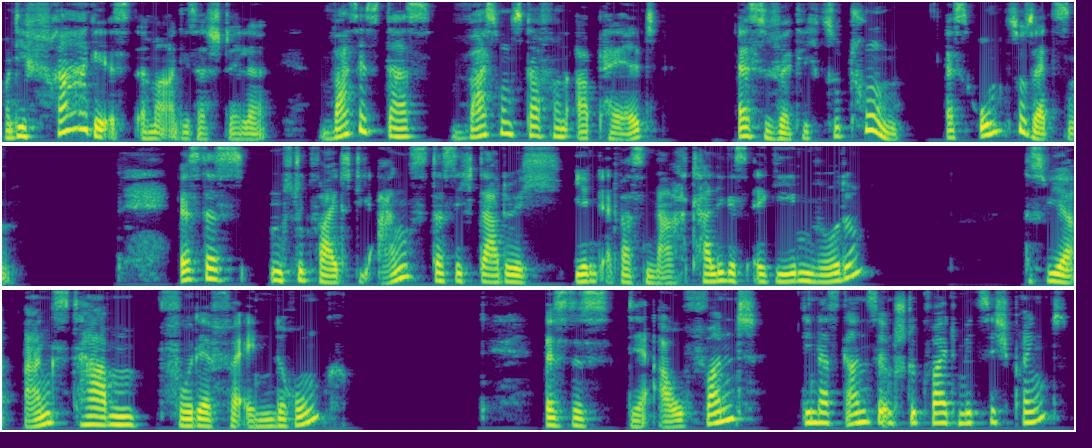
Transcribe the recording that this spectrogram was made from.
Und die Frage ist immer an dieser Stelle, was ist das, was uns davon abhält, es wirklich zu tun, es umzusetzen? Ist es ein Stück weit die Angst, dass sich dadurch irgendetwas Nachteiliges ergeben würde? dass wir Angst haben vor der Veränderung? Ist es der Aufwand, den das Ganze ein Stück weit mit sich bringt?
